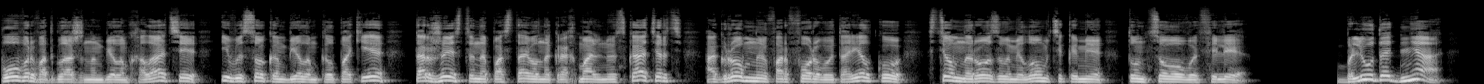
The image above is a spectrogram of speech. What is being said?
Повар в отглаженном белом халате и высоком белом колпаке торжественно поставил на крахмальную скатерть огромную фарфоровую тарелку с темно-розовыми ломтиками тунцового филе. «Блюдо дня!» –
